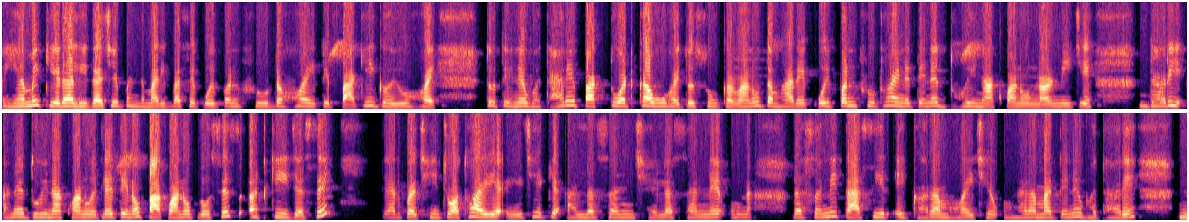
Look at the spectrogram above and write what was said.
અહીંયા મેં કેળા લીધા છે, પણ તમારી પાસે કોઈ પણ ફ્રૂટ હોય, તે પાકી ગયું હોય, તો તેને વધારે પાકતું અટકાવવું હોય, તો શું કરવાનું? તમારે કોઈ પણ ફ્રૂટ હોય ને તેને ધોઈ નાખવાનું, નળ નીચે ધરી અને ધોઈ નાખવાનું, એટલે તેનો પાકવાનો પ્રોસેસ અટકી જશે. ત્યાર પછી ચોથો આઈડિયા એ છે કે આ લસણ છે. લસણને લસણની તાસીર એ ગરમ હોય છે. ઉનાળામાં તેને વધારે ન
